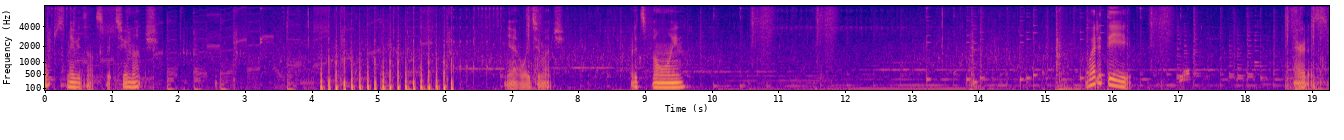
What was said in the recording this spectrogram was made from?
Oops, maybe that's a bit too much. Too much. But it's fine. Where did the... There it is.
